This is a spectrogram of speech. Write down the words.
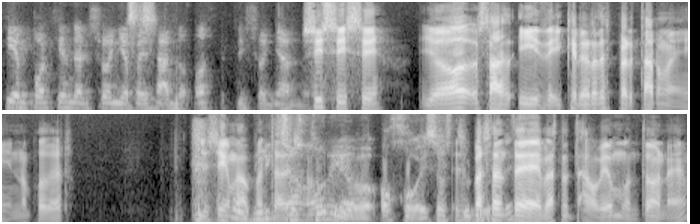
100% del sueño pensando, hostia, estoy soñando. Sí, sí, sí. Yo, o sea, y, de- y querer despertarme y no poder. Yo sí que me cuenta de Eso eso. es turbio, ojo, eso es Es turbio, ¿eh? bastante, bastante, agobia un montón, ¿eh?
